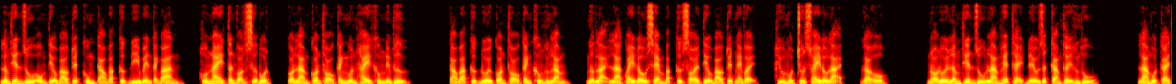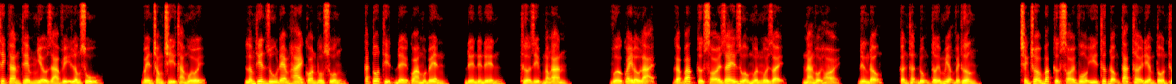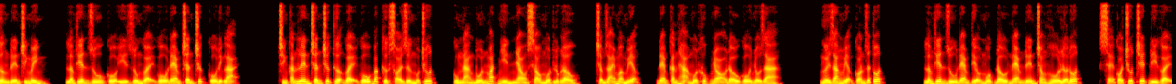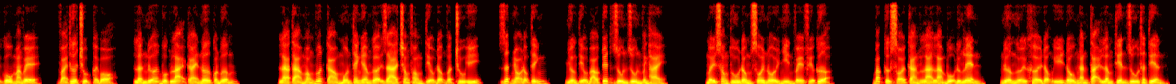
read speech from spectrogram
Lâm thiên du ôm tiểu báo tuyết cùng cáo bắc cực đi bên cạnh bàn, hôm nay tân vọt sữa bột, còn làm con thỏ canh muốn hay không nếm thử? Cáo bắc cực đối con thỏ canh không hứng lắm, ngược lại là quay đầu xem bắc cực sói tiểu báo tuyết nghe vậy, hưu một chút xoay đầu lại gà ô. Nó đối lâm thiên du làm hết thảy đều rất cảm thấy hứng thú. Là một cái thích ăn thêm nhiều gia vị lông xù. Bên trong chỉ thả muối. Lâm thiên du đem hai con bông xuống, cắt tốt thịt để qua một bên, đến đến đến, thừa dịp nóng ăn. Vừa quay đầu lại gặp bắc cực sói dây rủa muốn ngồi dậy, nàng vội hỏi, đừng động, cẩn thận đụng tới miệng vết thương. Tránh cho bắc cực sói vô ý thức động tác thời điểm tổn thương đến chính mình, lâm thiên du cố ý dùng gậy gỗ đem chân trước cố định lại. Chính cắn lên chân trước thượng gậy gỗ bắc cực sói dừng một chút, cùng nàng bốn mắt nhìn nhau sau một lúc lâu, chậm rãi mở miệng, đem cắn hạ một khúc nhỏ đầu gỗ nhổ ra. Người răng miệng còn rất tốt. Lâm thiên du đem tiểu mục đầu ném đến trong hố lửa đốt, sẽ có chút chết đi, gậy gỗ mang về, vải thưa chụp cởi bỏ, lần nữa buộc lại cái nơ còn bướm. Là tả móng nuốt cào môn thanh em gợi ra trong phòng tiểu động vật chú ý, rất nhỏ động tĩnh, nhường tiểu báo tuyết run run vành hai mấy song thú đồng sôi nổi nhìn về phía cửa. Bắc cực sói càng là làm bộ đứng lên, nửa người khởi động ý đồ ngăn tại lâm thiên du thân tiền.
